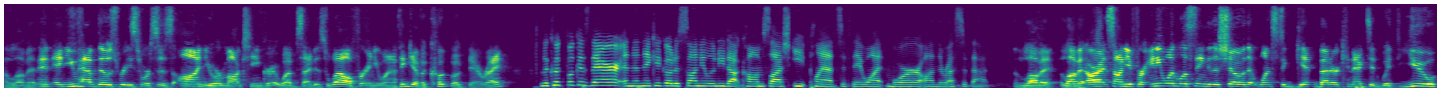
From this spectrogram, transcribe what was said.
I love it. And and you have those resources on your Moxie and Grit website as well for anyone. I think you have a cookbook there, right? The cookbook is there, and then they could go to sonyalooney.com slash eat plants if they want more on the rest of that. Love it. Love it. All right, Sonya, for anyone listening to the show that wants to get better connected with you,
